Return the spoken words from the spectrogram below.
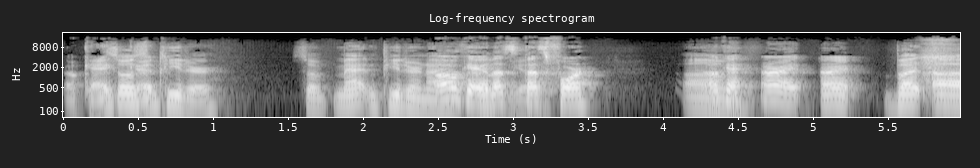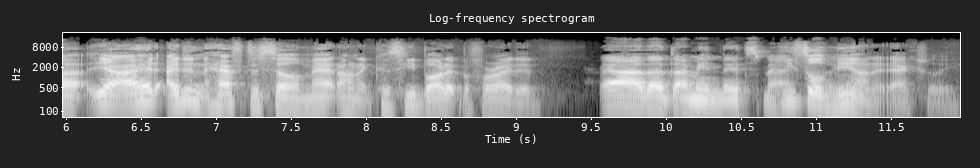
okay, so is. Peter. So Matt and Peter and I. Oh, okay, that's together. that's four. Um, okay, all right, all right. But uh, yeah, I had I didn't have to sell Matt on it because he bought it before I did. Uh, that I mean, it's Matt. He sold me on it actually.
